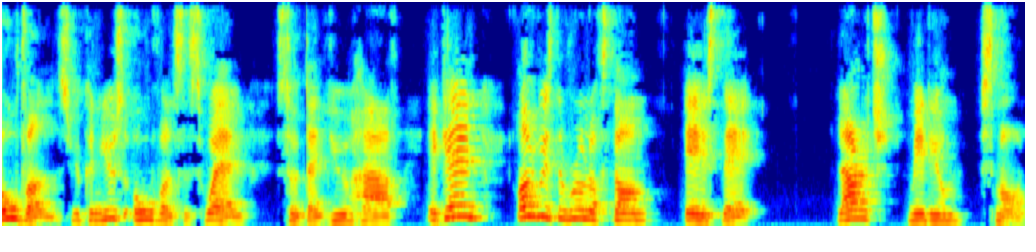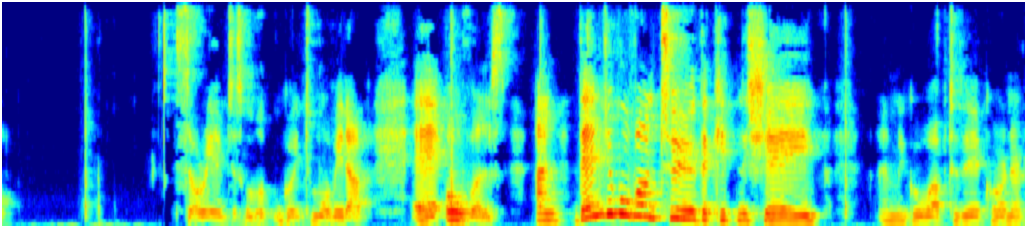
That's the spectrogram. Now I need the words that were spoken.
ovals, you can use ovals as well so that you have, again, always the rule of thumb is the large, medium, small. Sorry, I'm just going to move it up. Uh, ovals. And then you move on to the kidney shape. Let me go up to the corner.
